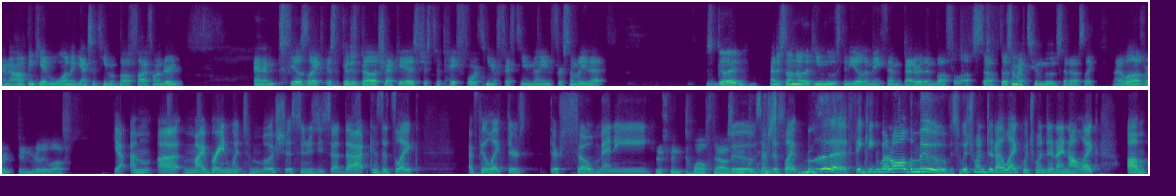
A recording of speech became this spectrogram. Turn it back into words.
and I don't think he had one against a team above 500. And it feels like as good as Belichick is, just to pay 14 or 15 million for somebody that is good. I just don't know that he moves the needle to make them better than Buffalo. So those are my two moves that I was like, I love or didn't really love. Yeah, I'm. Uh, my brain went to mush as soon as you said that because it's like I feel like there's there's so many there's been 12,000 moves. I'm just like thinking about all the moves. Which one did I like? Which one did I not like? Um,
